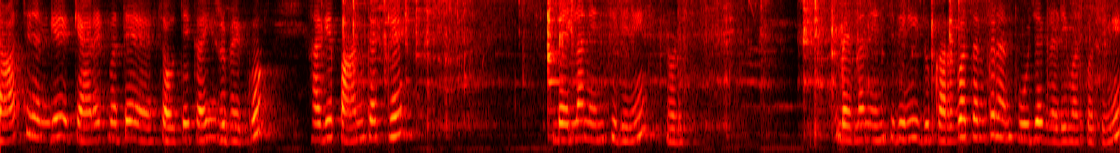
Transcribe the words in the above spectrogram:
ಜಾಸ್ತಿ ನನಗೆ ಕ್ಯಾರೆಟ್ ಮತ್ತು ಸೌತೆಕಾಯಿ ಇರಬೇಕು. ಹಾಗೆ ಪಾನಕಕ್ಕೆ ಬೆಲ್ಲ ನೆನೆಸಿದ್ದೀನಿ. ನೋಡಿ. ಬೆಲ್ಲ ನೆನೆಸಿದ್ದೀನಿ. ಇದು ಕರಗೋ ತನಕ ನಾನು ಪೂಜೆಗೆ ರೆಡಿ ಮಾಡ್ಕೊತೀನಿ.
